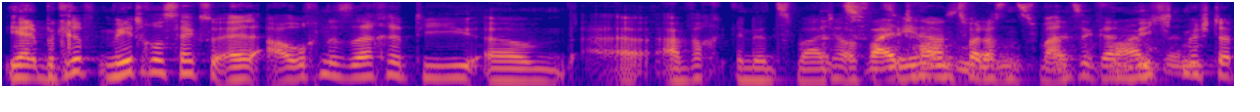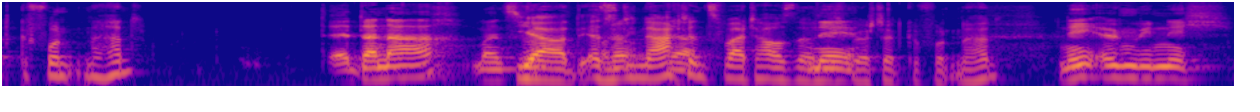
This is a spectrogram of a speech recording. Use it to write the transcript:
Ja, der Begriff metrosexuell auch eine Sache, die ähm, äh, einfach in den 2010er und 2020ern nicht mehr stattgefunden hat. Äh, danach, meinst du? Ja, also die nach ja. den 2000ern Nee. nicht mehr stattgefunden hat. Nee, irgendwie nicht.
